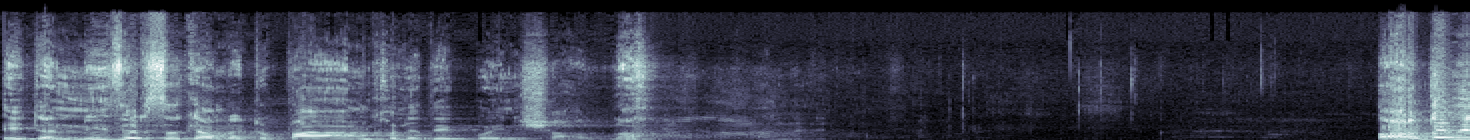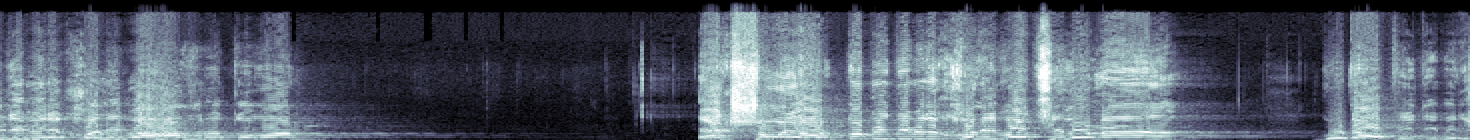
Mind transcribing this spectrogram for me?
এইটা নিজের চোখে আমরা একটু প্রাণ খুলে দেখব ইনশাআল্লাহ। অর্ধ পৃথিবীর খলিফা হাজর তোমার এক সময় অর্ধ পৃথিবীর খলিফা ছিল না। গোটা পৃথিবীর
